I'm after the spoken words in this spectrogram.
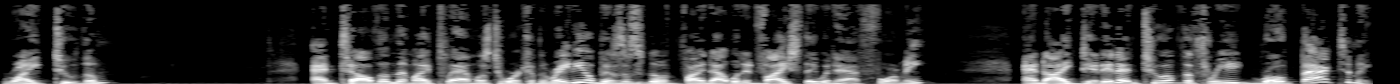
write to them, and tell them that my plan was to work in the radio business and find out what advice they would have for me. And I did it, and two of the three wrote back to me.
